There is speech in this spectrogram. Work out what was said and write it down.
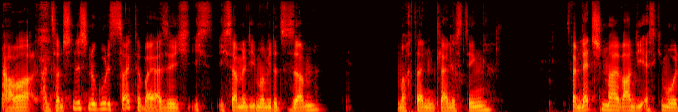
Aber ansonsten ist nur gutes Zeug dabei. Also ich, ich, ich sammle die immer wieder zusammen, macht dann ein kleines Ding. Beim letzten Mal waren die Eskimo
